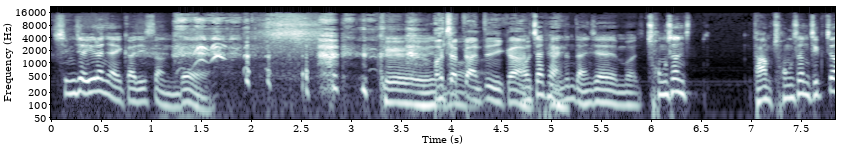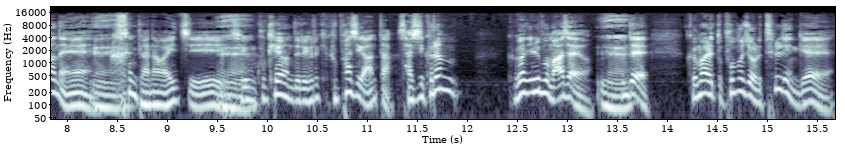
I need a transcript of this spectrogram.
심지어 이런 이야기까지 있었는데 그 어차피 뭐 안 뜨니까. 어차피 안 네. 된다. 이제 뭐 총선 다음 총선 직전에 네. 큰 변화가 있지. 네. 지금 국회의원들이 그렇게 급하지가 않다. 사실 그런 그건 일부 맞아요. 예. 근데 그 말이 또 부분적으로 틀린 게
